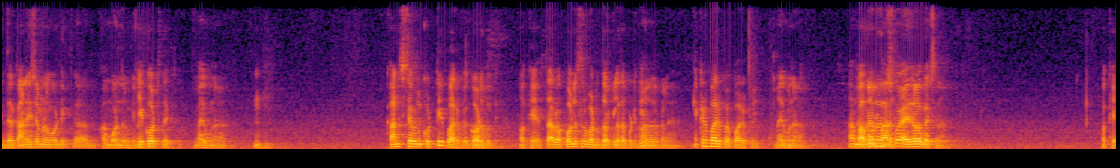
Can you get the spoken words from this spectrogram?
ఇద్దరు కానిస్టేబుల్ కొట్టి కంపౌండ్ ఏ దుంకి కోర్టు దగ్గర? మహబూబ్ నగర్. కానిస్టేబుల్ కొట్టి పారిపోయి గోడ దూకి. ఓకే తర్వాత పోలీసులు పట్టు దొరకలేదు అప్పటికి? దొరకలేదు. ఎక్కడ పారిపోయి పారిపోయి? మహబూబ్ నగర్ మహబూబ్ పారిపోయి హైదరాబాద్కి వచ్చిన. ఓకే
